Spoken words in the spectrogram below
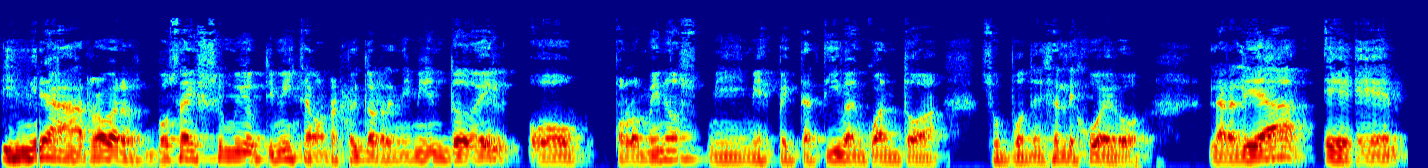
Y mira, Robert, vos sabés, soy muy optimista con respecto al rendimiento de él, o por lo menos mi, expectativa en cuanto a su potencial de juego. La realidad, eh,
